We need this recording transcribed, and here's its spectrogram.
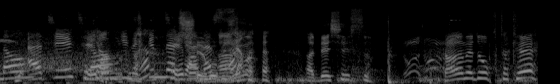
너 아직 제 경기는 끝나지 제 않았어. 아, 내 실수. 다음에도 부탁해.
